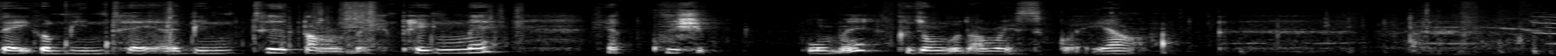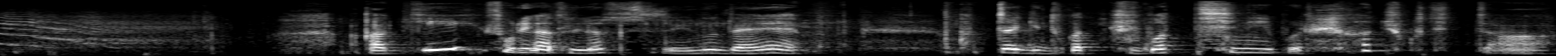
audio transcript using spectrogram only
네, 이건 민트예요. 민트 땅매. 100매? 약 95매? 그 정도 남아 있을 거예요. 아까 끼 소리가 들렸을 수도 있는데 갑자기 누가 주거 침입을 해가지고 진짜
